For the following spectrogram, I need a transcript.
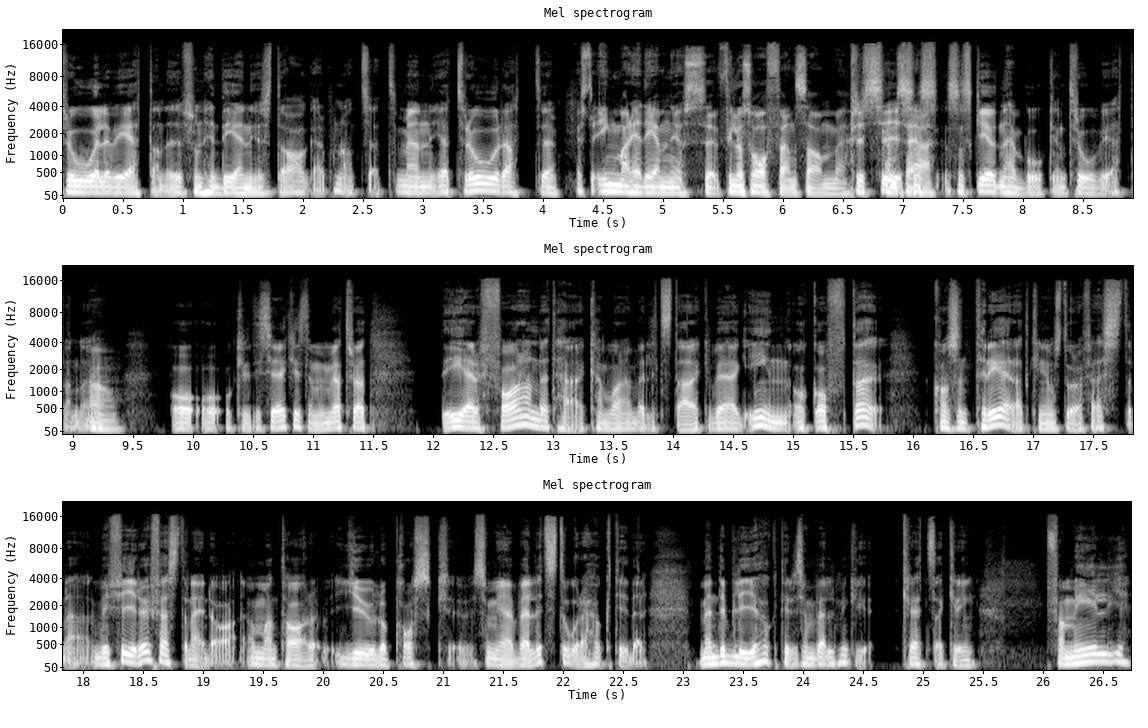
tro eller vetande från Hedenius dagar på något sätt. Men jag tror att... Eh, Just det, Ingmar Hedenius, filosofen som... Precis, som, som, skrev den här boken Trovetande. Ja och, och, och kritisera kristendomen. Men jag tror att erfarandet här kan vara en väldigt stark väg in och ofta koncentrerat kring de stora festerna. Vi firar ju festerna idag, om man tar jul och påsk som är väldigt stora högtider. Men det blir ju högtider som väldigt mycket kretsar kring familj,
